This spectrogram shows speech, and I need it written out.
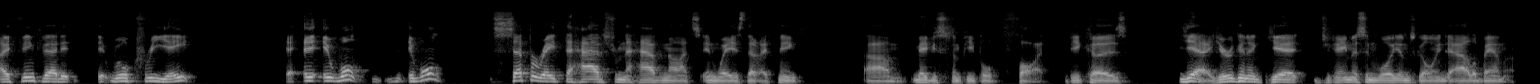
I think that it it will create it, it won't it won't separate the haves from the have nots in ways that i think um, maybe some people thought because yeah, you're going to get Jameson Williams going to Alabama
